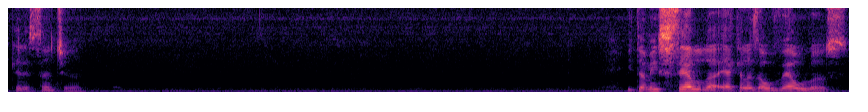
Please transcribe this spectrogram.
Interessante, né? E também célula é aquelas alvéolas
